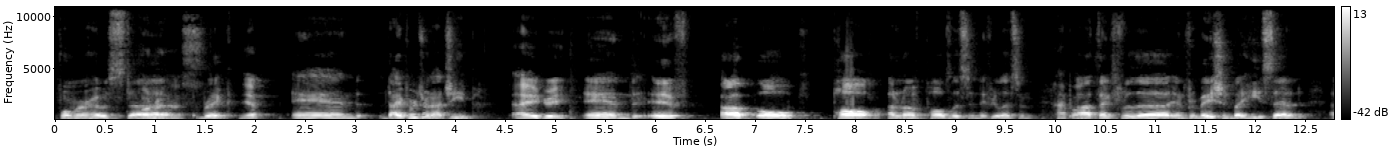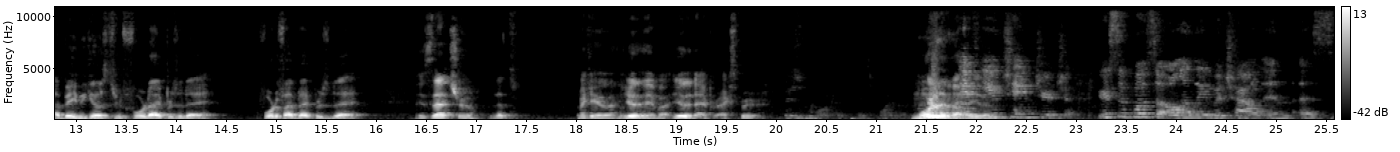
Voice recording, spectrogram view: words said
former host, uh, Former host. Rick, yep, and diapers are not cheap. I agree. And if uh, old Paul, I don't know if Paul's listening. If you're listening, Hi, Paul. uh, thanks for the information. But he said a baby goes through four diapers a day, four to five diapers a day. is that true, That's Michaela? You're the you're the diaper expert. There's more. It's more. more than that. If Even. you change your, ch- you're supposed to only leave a child in a, s-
